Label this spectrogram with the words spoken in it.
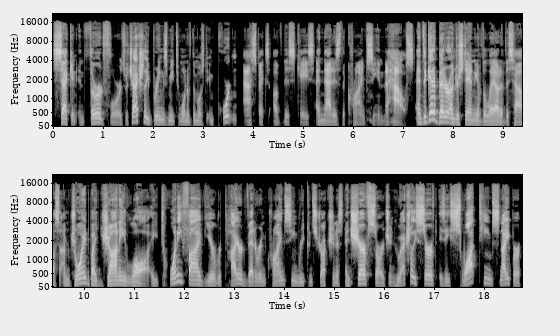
second and third floors, which actually brings me to one of the most important aspects of this case, and that is the crime scene, the house. And to get a better understanding of the layout of this house, I'm joined by Johnny Law, a 25 year retired veteran crime scene reconstructionist and sheriff sergeant who actually served as a SWAT team sniper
